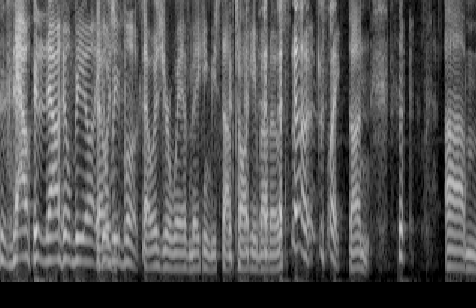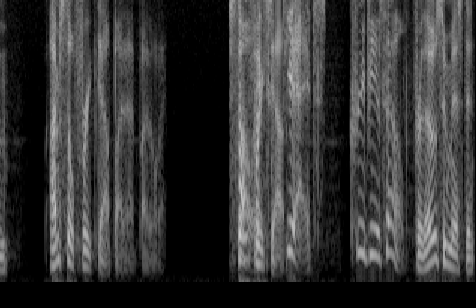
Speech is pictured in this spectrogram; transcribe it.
Now, now he'll be uh, he'll was, be booked. That was your way of making me stop talking about Oz. no, it's just like done. Um, I'm still freaked out by that. By the way, still oh, freaked out. Yeah, it's creepy as hell. For those who missed it,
